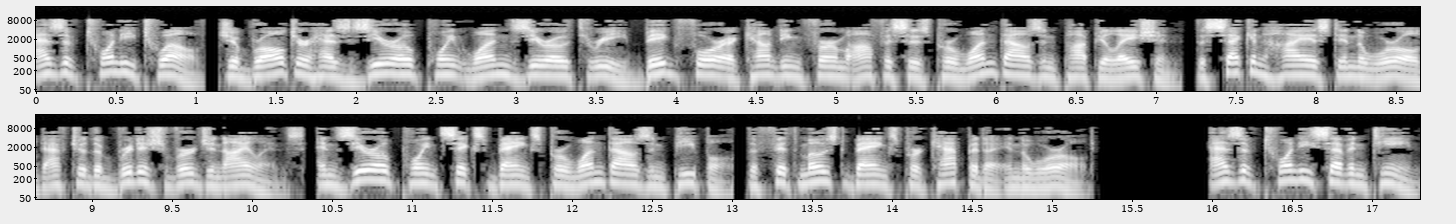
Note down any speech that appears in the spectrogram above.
As of 2012, Gibraltar has 0.103 Big Four accounting firm offices per 1,000 population, the second highest in the world after the British Virgin Islands, and 0.6 banks per 1,000 people, the fifth most banks per capita in the world. As of 2017,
